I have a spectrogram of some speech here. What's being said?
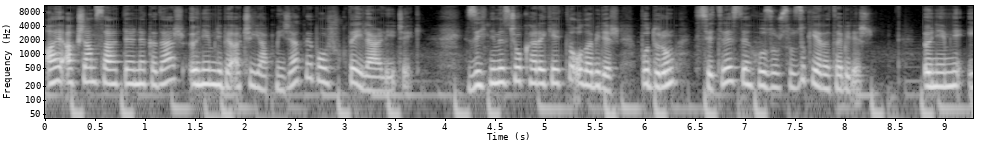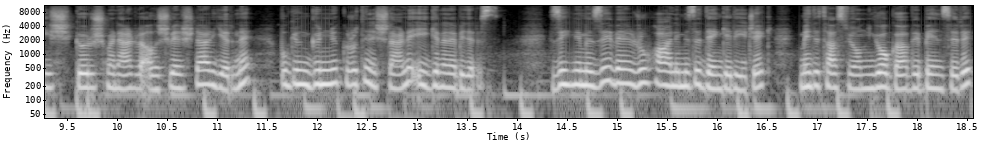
Ay akşam saatlerine kadar önemli bir açı yapmayacak ve boşlukta ilerleyecek. Zihnimiz çok hareketli olabilir. Bu durum stres ve huzursuzluk yaratabilir. Önemli iş, görüşmeler ve alışverişler yerine bugün günlük rutin işlerle ilgilenebiliriz. Zihnimizi ve ruh halimizi dengeleyecek meditasyon, yoga ve benzeri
